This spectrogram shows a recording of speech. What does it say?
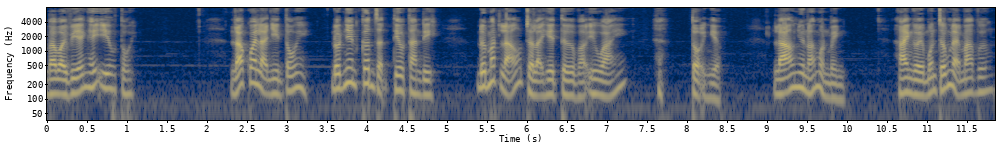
Và bởi vì anh ấy yêu tôi. Lão quay lại nhìn tôi, đột nhiên cơn giận tiêu tan đi. Đôi mắt lão trở lại hiền từ và yêu ái. Tội nghiệp. Lão như nói một mình. Hai người muốn chống lại ma vương.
